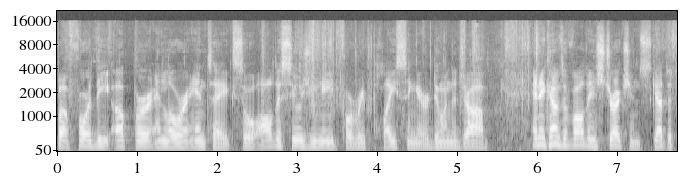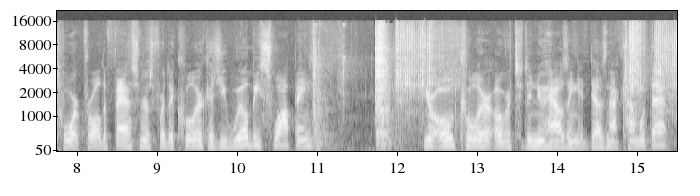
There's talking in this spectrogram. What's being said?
but for the upper and lower intakes. So all the seals you need for replacing or doing the job. And it comes with all the instructions. It's got the torque for all the fasteners for the cooler because you will be swapping your old cooler over to the new housing. It does not come with that.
